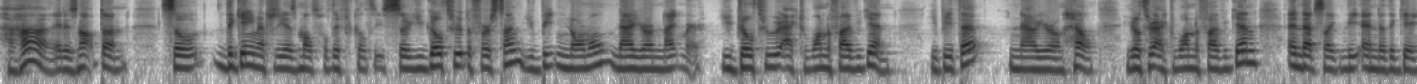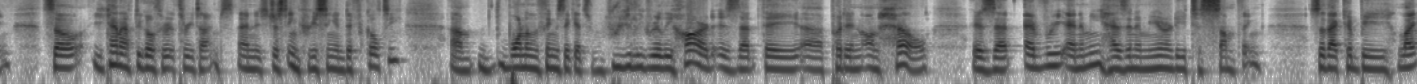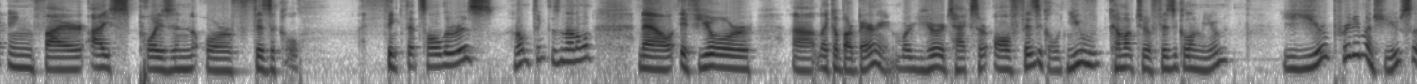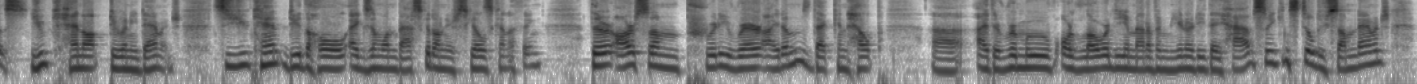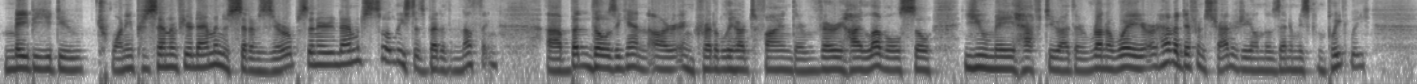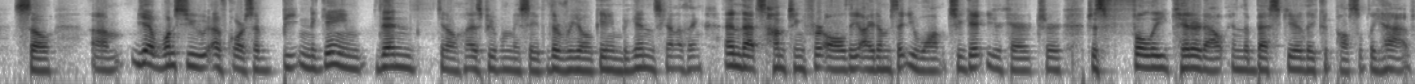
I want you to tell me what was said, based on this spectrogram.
Haha, it is not done. So the game actually has multiple difficulties. So you go through it the first time, you beat normal, now you're on nightmare. You go through act one to five again. You beat that, now you're on hell. You go through act one to five again, and that's like the end of the game. So you kind of have to go through it three times, and it's just increasing in difficulty. Um, one of the things that gets really, really hard is that they uh, put in on hell is that every enemy has an immunity to something. So that could be lightning, fire, ice, poison, or physical. I think that's all there is. I don't think there's another one. Now, if you're uh, like a barbarian, where your attacks are all physical. You come up to a physical immune, you're pretty much useless. You cannot do any damage. So you can't do the whole eggs in one basket on your skills kind of thing. There are some pretty rare items that can help uh, either remove or lower the amount of immunity they have. So you can still do some damage. Maybe you do 20% of your damage instead of 0% of your damage. So at least it's better than nothing. Uh, but those again are incredibly hard to find. They're very high levels, so you may have to either run away or have a different strategy on those enemies completely. So um, yeah, once you of course have beaten the game, then you know, as people may say, the real game begins kind of thing. And that's hunting for all the items that you want to get your character just fully kitted out in the best gear they could possibly have.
